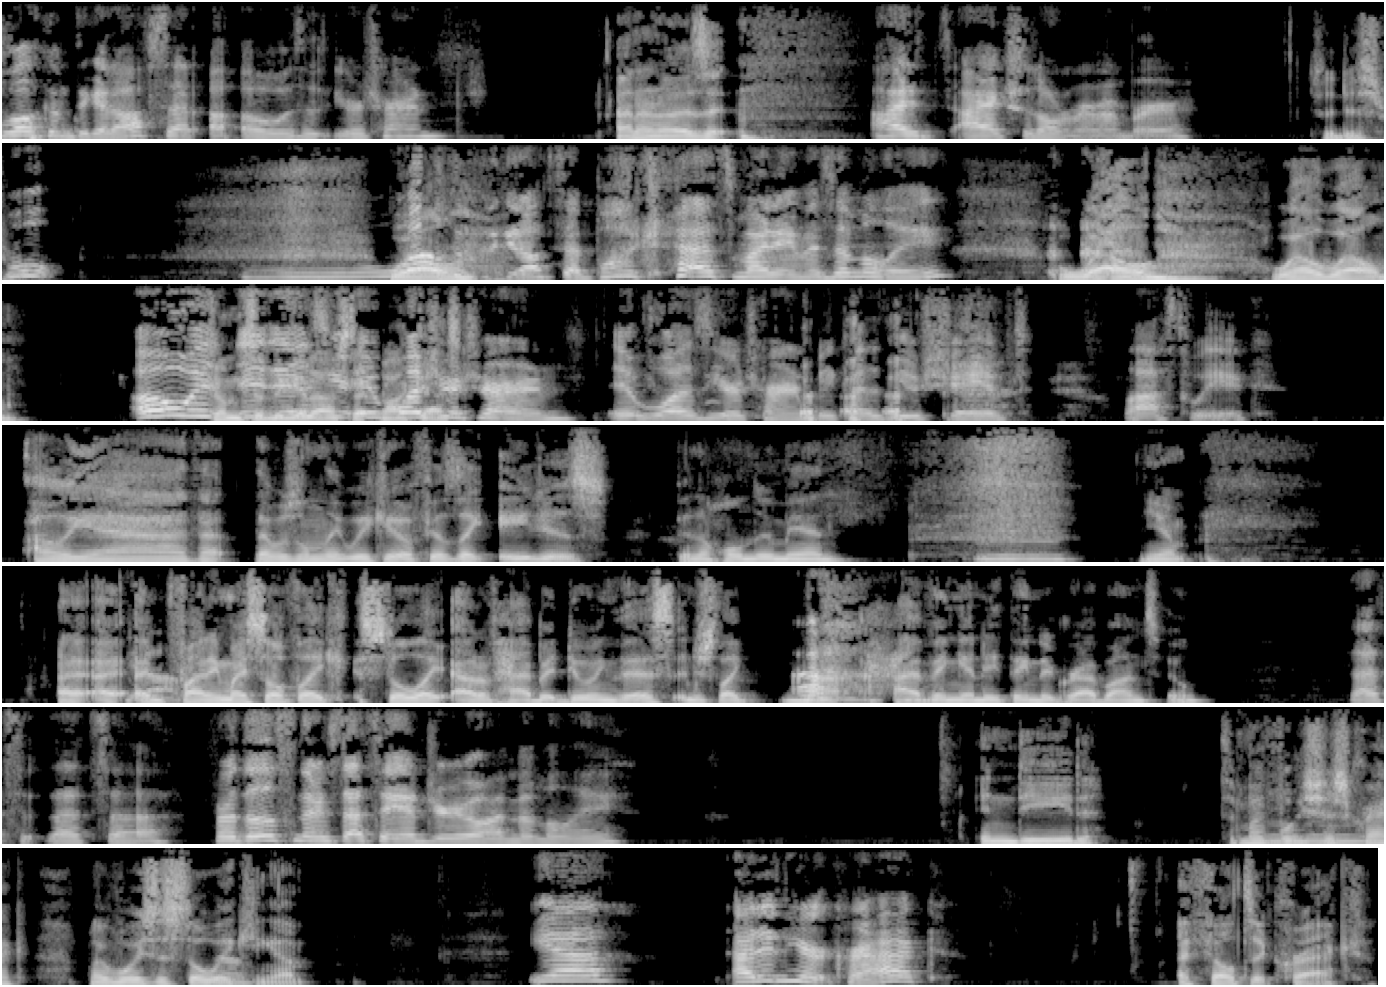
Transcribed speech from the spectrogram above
Welcome to Get Offset. Uh oh, is it your turn? I don't know. Is it? I I actually don't remember. So just Well, Well- welcome to Get Offset podcast. My name is Emily. well, well, well. Oh, it, it Get is your- it was your turn. It was your turn because you shaved last week. Oh yeah, that that was only a week ago. It feels like ages. Been a whole new man. Mm, Yep. I, I Yeah. I'm finding myself like still like out of habit doing this and just like not having anything to grab onto. that's that's uh for the listeners. That's Andrew. I'm Emily. Indeed. Did my voice just Mhm. crack? My voice is still waking up. Yeah, I didn't hear it crack. I felt it crack.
